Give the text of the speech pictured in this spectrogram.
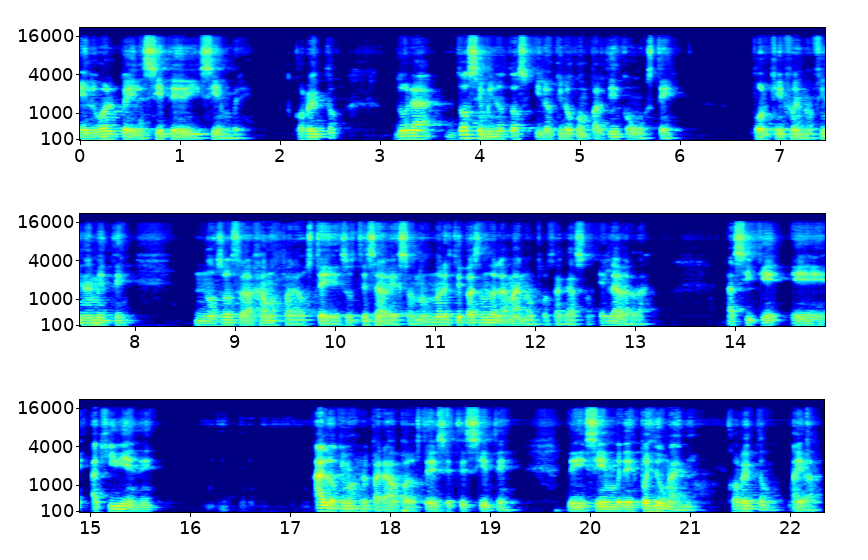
el golpe del 7 de diciembre, ¿correcto? Dura 12 minutos y lo quiero compartir con usted porque, bueno, finalmente nosotros trabajamos para ustedes. Usted sabe eso, ¿no? No le estoy pasando la mano, por si acaso, es la verdad. Así que eh, aquí viene algo que hemos preparado para ustedes este 7 de diciembre, después de un año, ¿correcto? Ahí va.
